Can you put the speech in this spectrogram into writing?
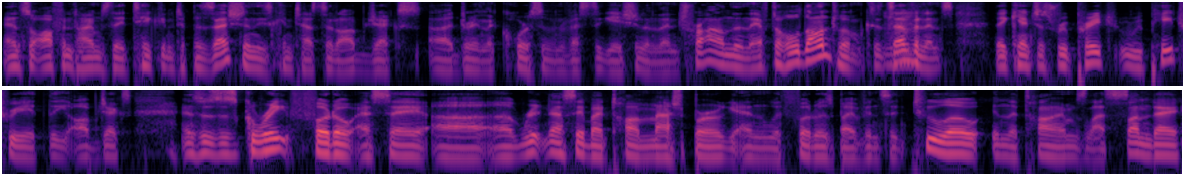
and so oftentimes they take into possession these contested objects uh, during the course of investigation and then trial, and then they have to hold on to them because it's evidence. They can't just repatri- repatriate the objects. And so there's this great photo essay, uh, a written essay by Tom Mashberg, and with photos by Vincent Tullo in the Times last Sunday.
